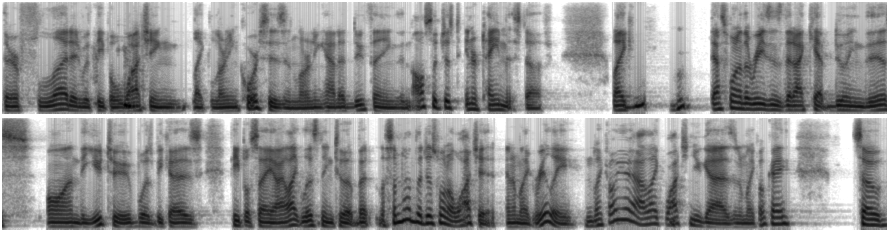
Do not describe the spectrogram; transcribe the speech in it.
they're flooded with people mm-hmm. watching like learning courses and learning how to do things and also just entertainment stuff like mm-hmm. Mm-hmm. that's one of the reasons that i kept doing this on the youtube was because people say i like listening to it but sometimes i just want to watch it. And i'm like really? I'm like oh yeah i like watching you guys. And i'm like okay. So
